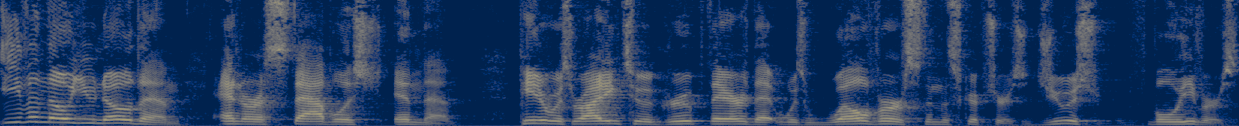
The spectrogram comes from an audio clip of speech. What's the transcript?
even though you know them and are established in them. Peter was writing to a group there that was well versed in the scriptures, Jewish believers.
